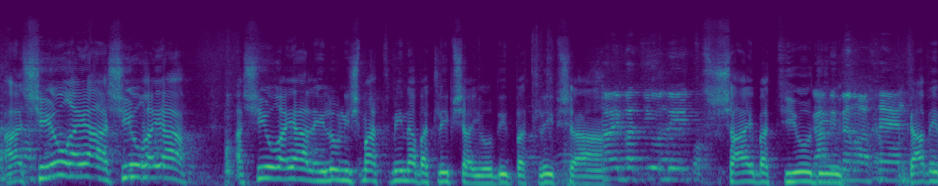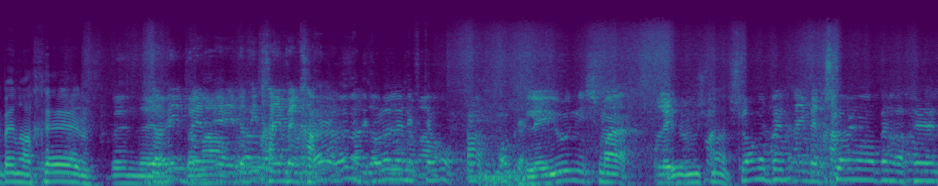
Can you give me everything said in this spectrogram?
השיעור היה, השיעור היה. השיעור היה לעילוי נשמת מינה בת ליפשה, יהודית בת ליפשה, שי בת יהודית, שי בת גבי יהודית, בן רחל, גבי בן רחל, דוד בן- אה, דוד חיים בן. לא כל אלה נפטרו. אה, אוקיי. לעילוי נשמת, לעילוי נשמת. שלמה בן- חיים בן חיים. שלמה בן רחל.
